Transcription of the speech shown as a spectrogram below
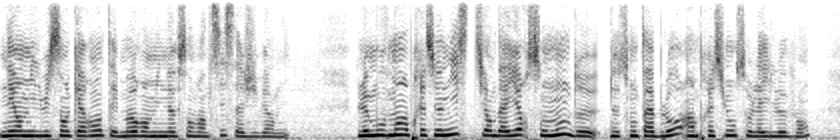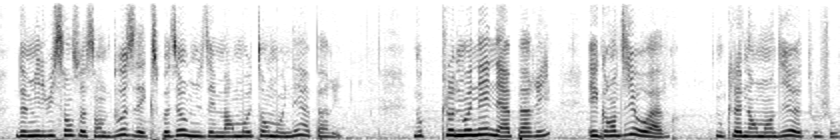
né en 1840 et mort en 1926 à Giverny. Le mouvement impressionniste tient d'ailleurs son nom de, son tableau Impression soleil levant, de 1872 est exposé au musée Marmottan-Monet à Paris. Donc Claude Monet naît à Paris et grandit au Havre, donc la Normandie euh, toujours.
